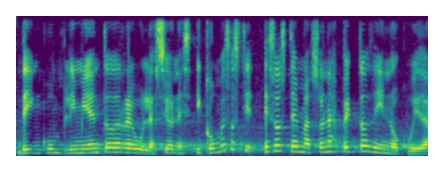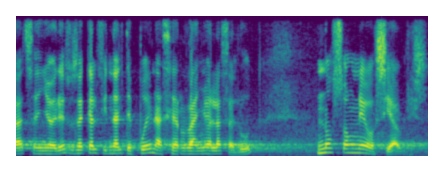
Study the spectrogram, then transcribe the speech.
de incumplimiento de regulaciones. Y como esos, esos temas son aspectos de inocuidad, señores, o sea que al final te pueden hacer daño a la salud, no son negociables.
